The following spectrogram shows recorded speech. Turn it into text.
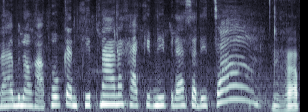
นะคะพี่น้องคะพบกันคลิปหน้านะคะ คลิปนี้ไปแล้วสวัสดีจ้านะครับ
